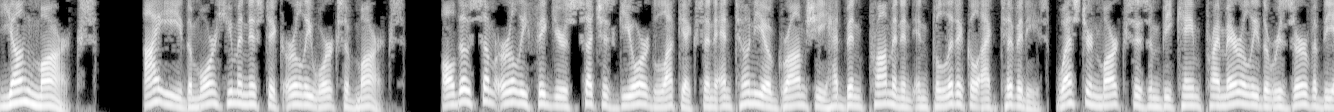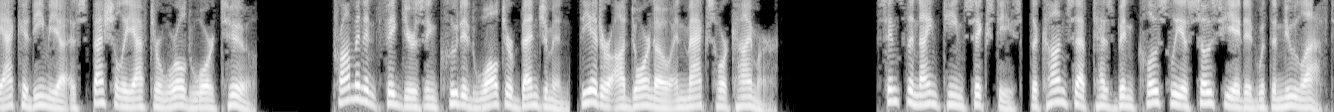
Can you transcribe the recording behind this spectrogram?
young Marx, i.e., the more humanistic early works of Marx. Although some early figures such as Georg Lukács and Antonio Gramsci had been prominent in political activities, Western Marxism became primarily the reserve of the academia especially after World War II. Prominent figures included Walter Benjamin, Theodor Adorno and Max Horkheimer. Since the 1960s, the concept has been closely associated with the New Left.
